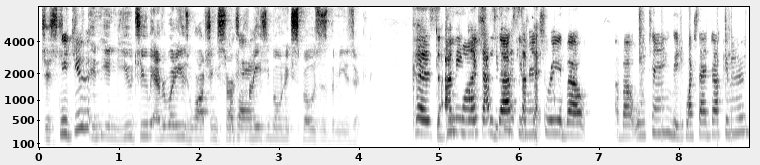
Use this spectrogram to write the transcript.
just. Did you- in, in YouTube? Everybody who's watching, search Okay. Krayzie Bone exposes the music. Because Did I mean, like that's the the kind of that documentary about about Wu Tang. Did you watch that documentary?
